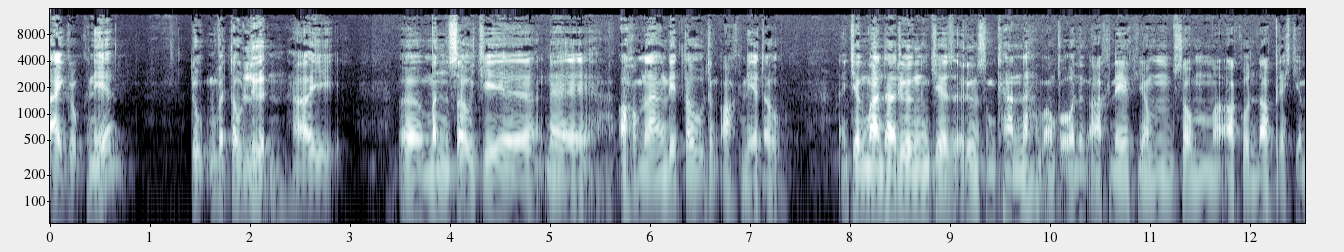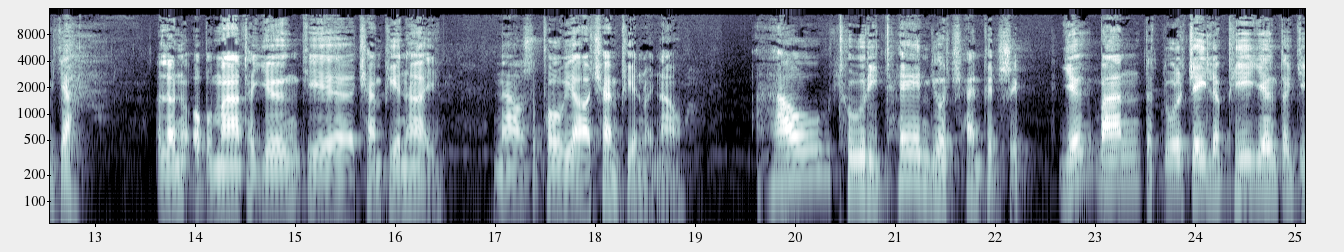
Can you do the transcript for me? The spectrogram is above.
ដៃគ្រប់គ្នាទូកនឹងវាទៅលឿនហើយអឺ មិនសូវជាណែអស់កម្លាំងទេទៅទាំងអស់គ្នាទៅអញ្ចឹងបានថារឿងនឹងជារឿងសំខាន់ណាស់បងប្អូនទាំងអស់គ្នាខ្ញុំសូមអរគុណដល់ព្រះជាម្ចាស់ឥឡូវនេះឧបមាថាយើងជា champion ហើយ now suppose we are champion right now how to retain your championship យើងបានទទួលជ័យលាភីយើងទៅជា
